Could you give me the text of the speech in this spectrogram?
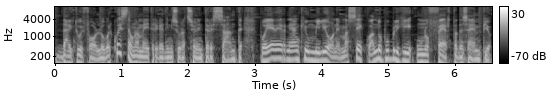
dai tuoi follower? Questa è una metrica di misurazione interessante. Puoi averne anche un milione, ma se quando pubblichi un'offerta, ad esempio,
